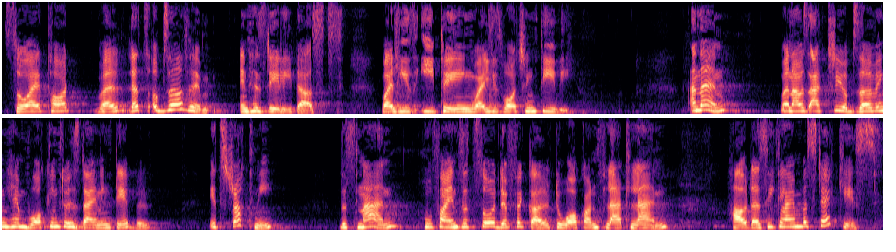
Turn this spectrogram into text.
So I thought, well, let's observe him in his daily tasks, while he's eating, while he's watching TV. And then, when I was actually observing him walking to his dining table, it struck me this man, who finds it so difficult to walk on flat land, how does he climb a staircase?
